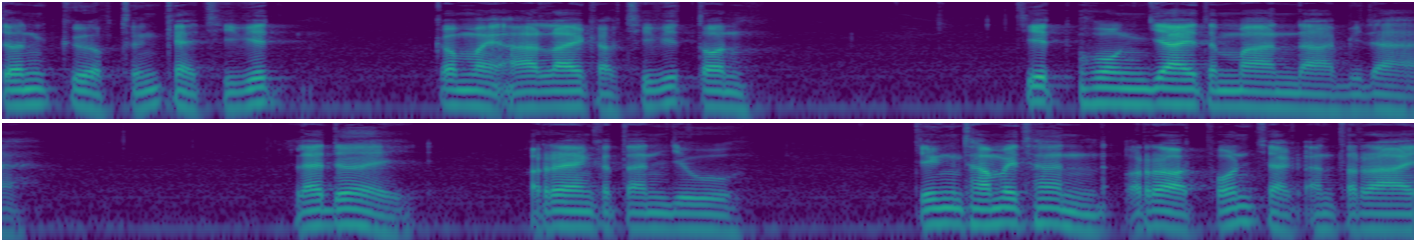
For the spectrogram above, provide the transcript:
จนเกือบถึงแก่ชีวิต ก็ไม่อาลัยกับชีวิตตน จิตห่วงใยตมารดาบิดา และด้วยแรงกตัญญูจึงทำให้ท่านรอดพ้นจากอันตราย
